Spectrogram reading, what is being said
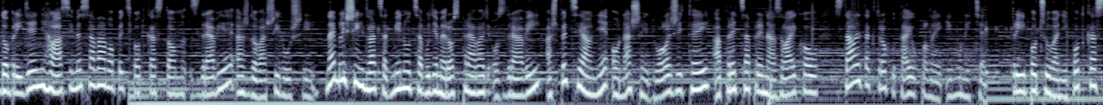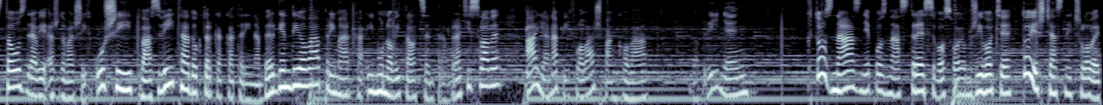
Dobrý deň, hlásime sa vám opäť s podcastom Zdravie až do vašich uší. Najbližších 20 minút sa budeme rozprávať o zdraví a špeciálne o našej dôležitej a predsa pre nás lajkov stále tak trochu tajúplnej imunite. Pri počúvaní podcastov Zdravie až do vašich uší vás víta doktorka Katarína Bergendiová, primárka Imunovital centra v Bratislave a Jana Piflová Španková. Dobrý deň. Kto z nás nepozná stres vo svojom živote, to je šťastný človek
